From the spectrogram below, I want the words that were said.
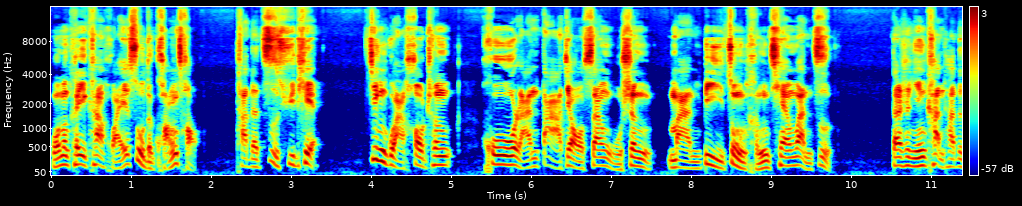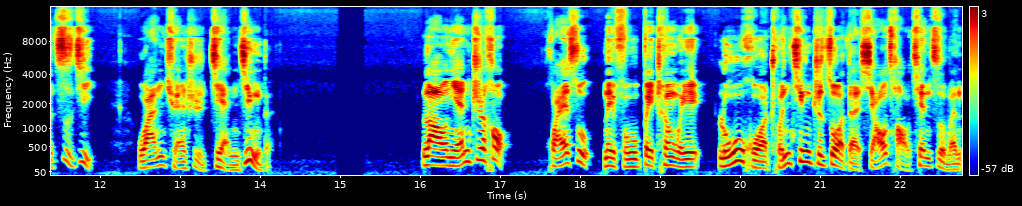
我们可以看怀素的《狂草》，他的自序帖，尽管号称“忽然大叫三五声，满壁纵横千万字”，但是您看他的字迹，完全是简静的。老年之后，怀素那幅被称为炉火纯青之作的小草千字文。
